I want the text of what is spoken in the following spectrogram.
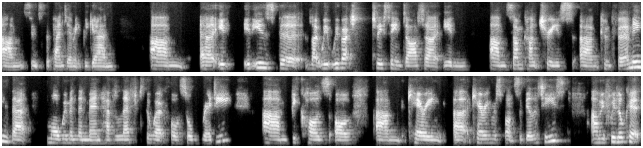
um, since the pandemic began um, uh, it it is the like we we've actually seen data in um, some countries um, confirming that more women than men have left the workforce already um, because of um, caring uh, caring responsibilities. Um, if we look at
